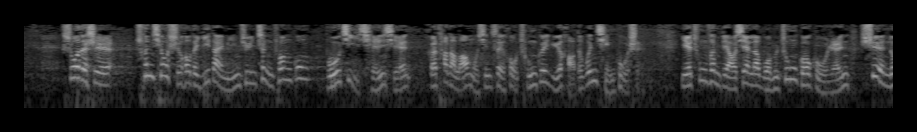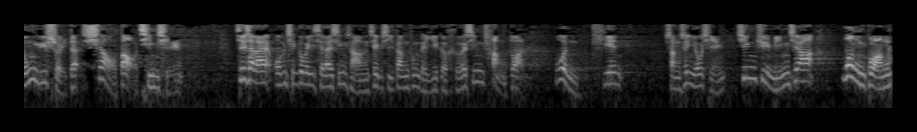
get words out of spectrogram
说的是春秋时候的一代明君郑庄公不计前嫌和他的老母亲最后重归于好的温情故事，也充分表现了我们中国古人血浓于水的孝道亲情。接下来，我们请各位一起来欣赏这部戏当中的一个核心唱段《问天》，掌声有请京剧名家孟广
